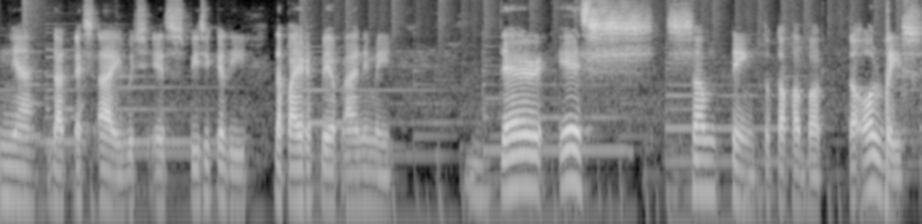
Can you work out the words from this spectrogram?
nya.si, which is basically the Pirate Bay of Anime. There is something to talk about, uh, always,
